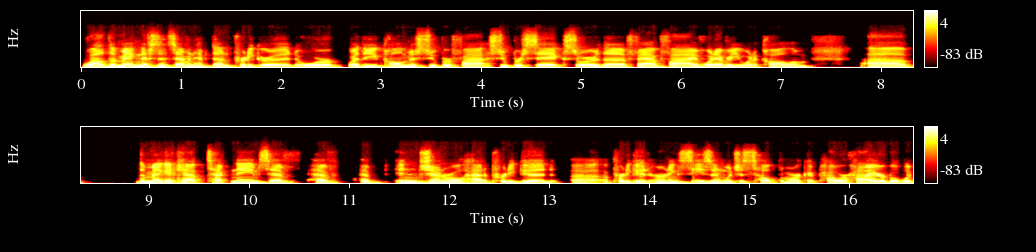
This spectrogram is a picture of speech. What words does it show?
while the magnificent seven have done pretty good or whether you call them a super five super six or the fab five whatever you want to call them uh, the mega cap tech names have have have in general had a pretty good uh, a pretty good earnings season, which has helped the market power higher. But what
